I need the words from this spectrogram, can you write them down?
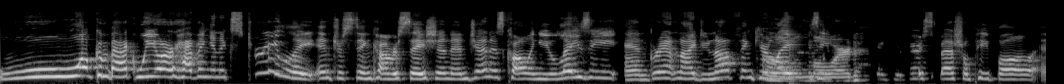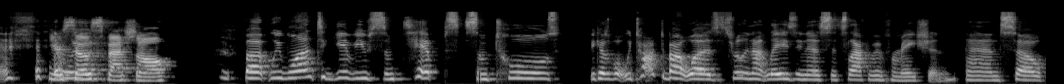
Welcome back. We are having an extremely interesting conversation, and Jen is calling you lazy, and Grant and I do not think you're oh, lazy. Lord. I think you're very special people. You're so special. but we want to give you some tips, some tools, because what we talked about was it's really not laziness, it's lack of information. And so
